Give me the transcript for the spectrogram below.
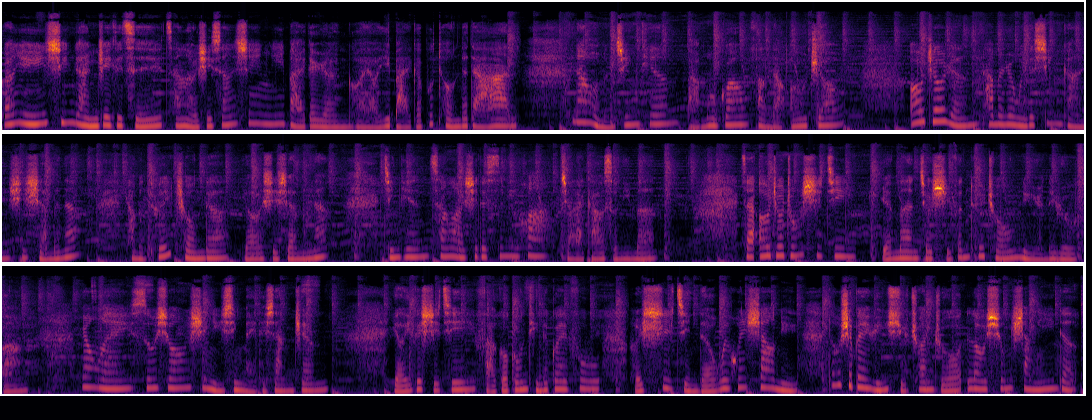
关于“性感”这个词，苍老师相信一百个人会有一百个不同的答案。那我们今天把目光放到欧洲，欧洲人他们认为的性感是什么呢？他们推崇的又是什么呢？今天苍老师的私密话就来告诉你们。在欧洲中世纪，人们就十分推崇女人的乳房。认为酥胸是女性美的象征。有一个时期，法国宫廷的贵妇和市井的未婚少女都是被允许穿着露胸上衣的。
